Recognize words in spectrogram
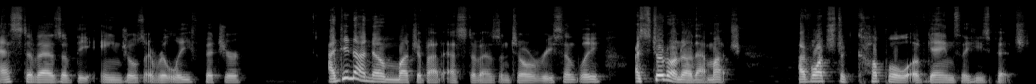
Estevez of the Angels, a relief pitcher. I did not know much about Estevez until recently. I still don't know that much. I've watched a couple of games that he's pitched.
